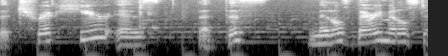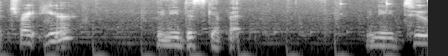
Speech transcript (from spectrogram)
The trick here is that this middle, very middle stitch right here, we need to skip it. We need to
